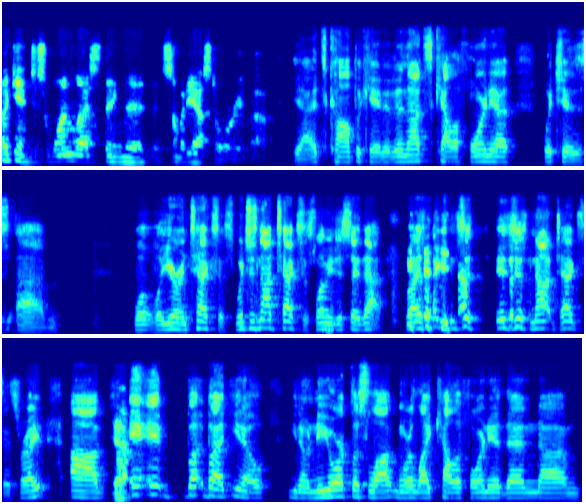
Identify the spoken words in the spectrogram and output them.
again, just one less thing that, that somebody has to worry about. Yeah, it's complicated. And that's California, which is, um, well, well, you're in Texas, which is not Texas. Let me just say that, right? Like it's, just, it's just not Texas, right? Um, yeah. It, it, but, but, you know, you know, New York looks a lot more like California than um,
